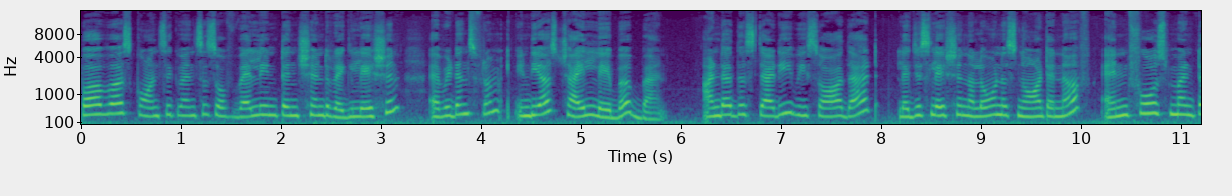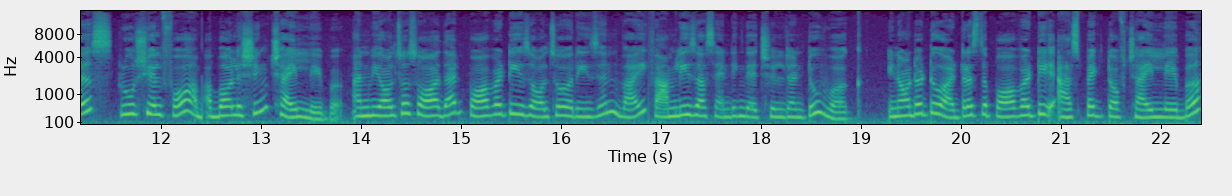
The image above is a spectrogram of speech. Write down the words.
Perverse Consequences of Well-Intentioned Regulation Evidence from India's Child Labor Ban. Under the study, we saw that legislation alone is not enough. Enforcement is crucial for abolishing child labor. And we also saw that poverty is also a reason why families are sending their children to work. In order to address the poverty aspect of child labor,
